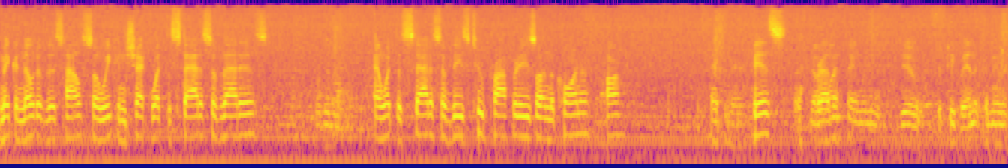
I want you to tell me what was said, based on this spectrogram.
make a note of this house so we can check what the status of that is? And what the status of these two properties on the corner are, Thank you, Mayor. is, No, rather? one thing we need to do, the people in the community,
